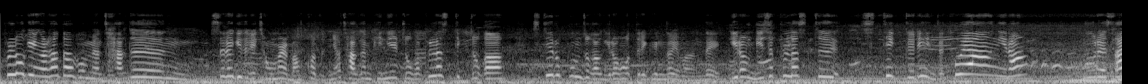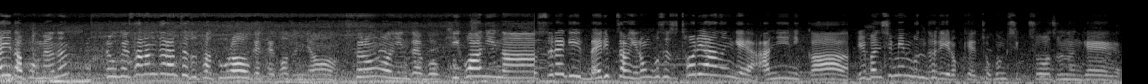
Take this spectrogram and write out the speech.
plogging을 하다 보면 작은 쓰레기들이 정말 많거든요. 작은 비닐 조각, 플라스틱 조각, 스티로폼 조각 이런 것들이 굉장히 많은데 이런 미세 플라스틱들이 이제 토양이랑 물에 쌓이다 보면은 결국에 사람들한테도 다 돌아오게 되거든요. 그런 건 이제 뭐 기관이나 쓰레기 매립장 이런 곳에서 처리하는 게 아니니까 일반 시민분들이 이렇게 조금씩 주워주는 게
